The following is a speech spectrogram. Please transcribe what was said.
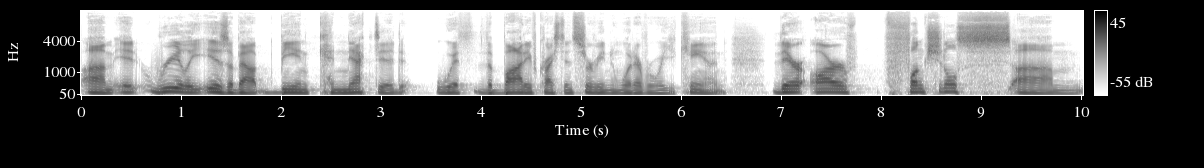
Um, it really is about being connected with the body of christ and serving in whatever way you can. There are functional um,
